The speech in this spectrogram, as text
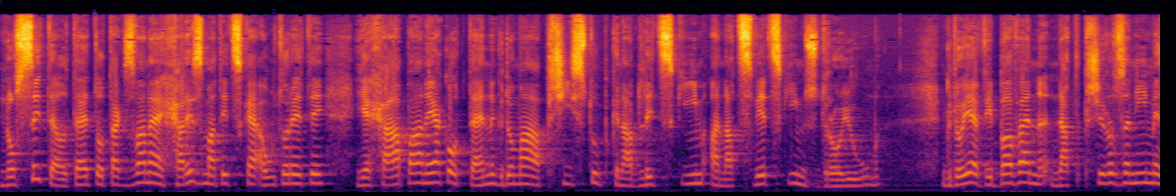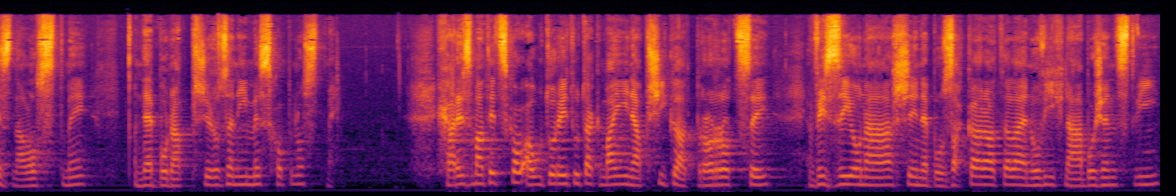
Nositel této takzvané charismatické autority je chápán jako ten, kdo má přístup k nadlidským a nadsvětským zdrojům, kdo je vybaven nadpřirozenými znalostmi nebo nadpřirozenými schopnostmi. Charismatickou autoritu tak mají například proroci, vizionáři nebo zakladatelé nových náboženství,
